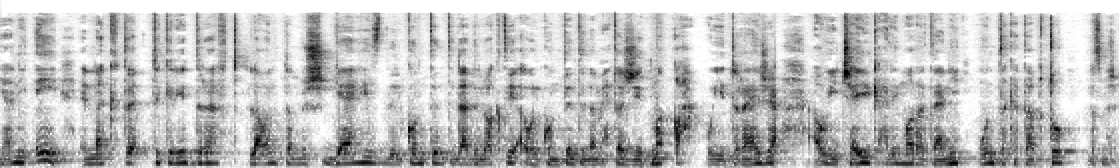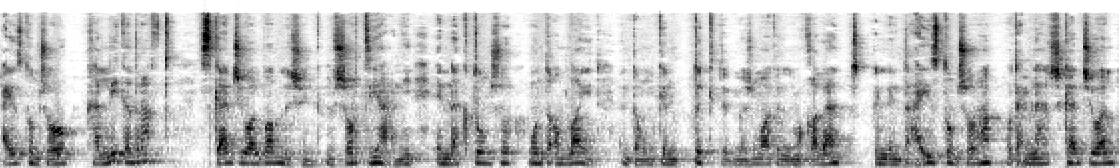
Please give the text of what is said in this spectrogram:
يعني إيه؟ إنك ت create draft لو أنت مش جاهز لل content ده دلوقتي أو ال content ده محتاج يتنقح ويتراجع أو يت check عليه مرة تاني وأنت كتبته بس مش عايز تنشره خليه ك draft schedule publishing مش شرط يعني إنك تنشر وأنت اونلاين أنت ممكن تكتب مجموعة المقالات اللي أنت عايز تنشرها وتعملها schedule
